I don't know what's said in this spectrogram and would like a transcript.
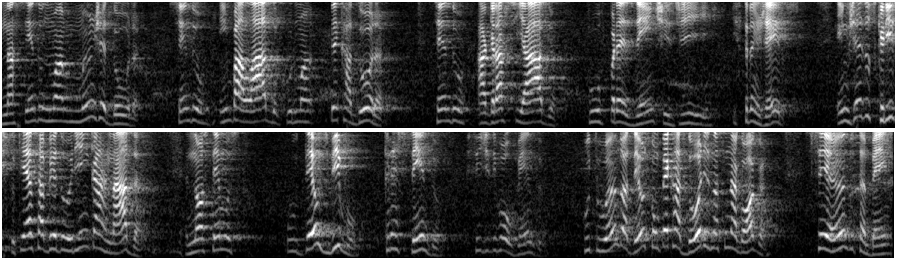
nascendo numa manjedoura, sendo embalado por uma pecadora, sendo agraciado por presentes de estrangeiros. Em Jesus Cristo, que é a sabedoria encarnada, nós temos o Deus vivo crescendo, se desenvolvendo, cultuando a Deus com pecadores na sinagoga, ceando também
